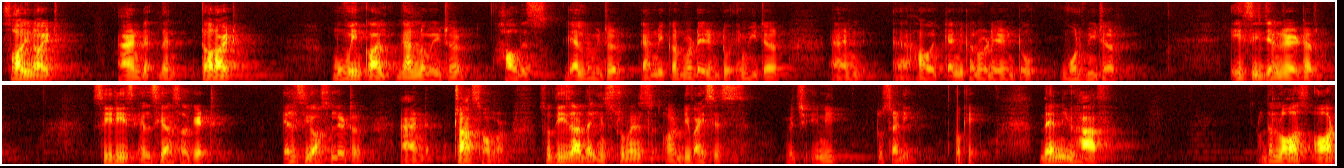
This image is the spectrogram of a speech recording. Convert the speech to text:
solenoid and then toroid, moving galvanometer, how this galvanometer can be converted into ammeter and uh, how it can be converted into voltmeter, AC generator, series LCR circuit, LC oscillator and transformer. So these are the instruments or devices which you need to study. Okay. Then you have the laws or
